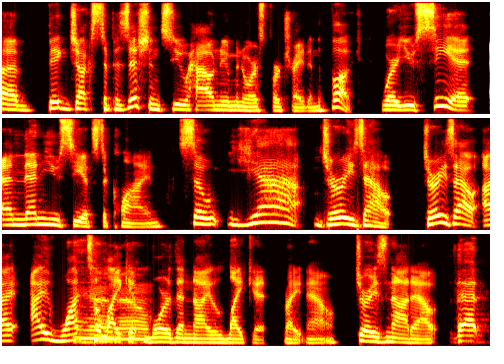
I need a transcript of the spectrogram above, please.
a big juxtaposition to how Numenor is portrayed in the book, where you see it and then you see its decline. So, yeah, jury's out. Jury's out. I, I want to like know. it more than I like it right now. Jury's not out. That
